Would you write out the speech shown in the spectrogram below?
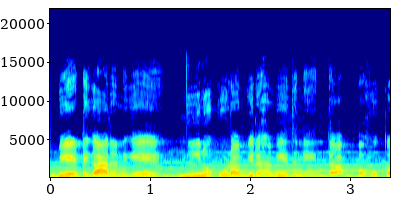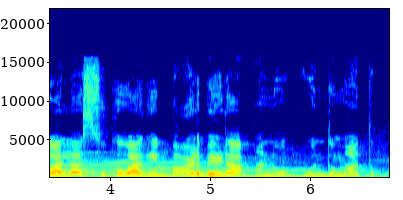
ಬೇಟೆಗಾರನಿಗೆ, ನೀನು ಕೂಡ ವಿರಹ ವೇದನೆಯಿಂದ ಬಹುಕಾಲ ಸುಖವಾಗಿ ಬಾಳಬೇಡ ಅನ್ನೋ ಒಂದು ಮಾತು.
